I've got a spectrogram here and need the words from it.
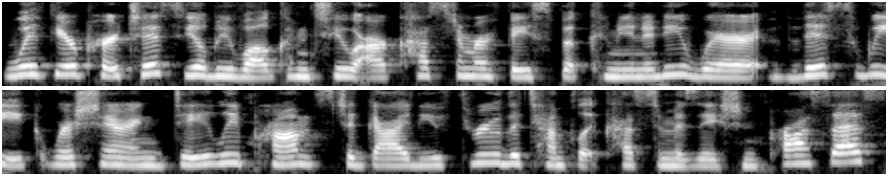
With your purchase, you'll be welcome to our customer Facebook community where this week we're sharing daily prompts to guide you through the template customization process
